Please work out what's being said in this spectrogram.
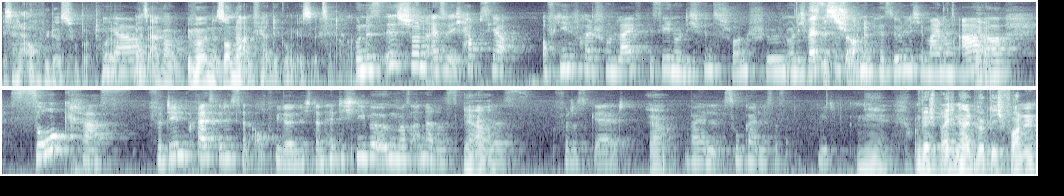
ist halt auch wieder super teuer, Ja. weil es einfach immer eine Sonderanfertigung ist etc. Und es ist schon, also ich habe es ja auf jeden Fall schon live gesehen und ich finde es schon schön. Und ich weiß, es ist auch eine persönliche Meinung, aber Ja. so krass, für den Preis finde ich es dann auch wieder nicht. Dann hätte ich lieber irgendwas anderes Ja. Geiles für das Geld. Ja. Weil so geil ist es wie. Nee. Und wir sprechen halt wirklich von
